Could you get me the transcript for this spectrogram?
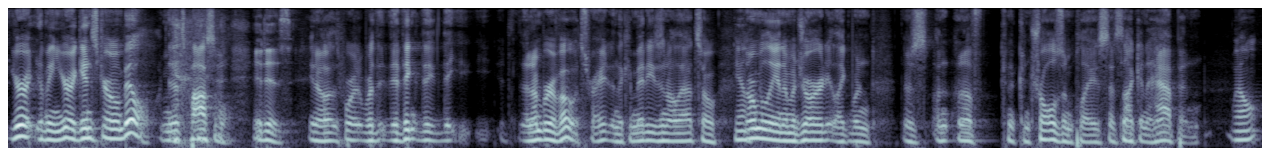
you're I mean you're against your own bill. I mean that's possible. It is. you know, it's where, where they think they, the number of votes, right, in the committees and all that. So Yeah. normally in a majority, like when there's en- enough con- controls in place, that's not going to happen. Well,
